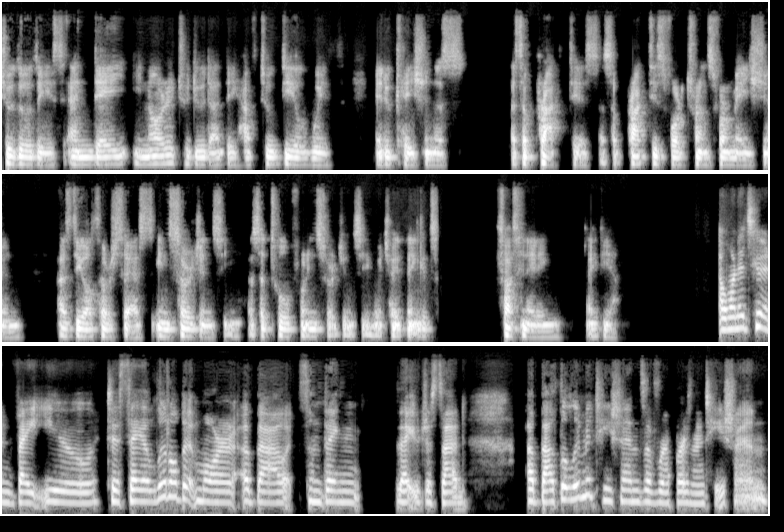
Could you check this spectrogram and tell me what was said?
to do this. And they, in order to do that, they have to deal with education as, as a practice, as a practice for transformation, as the author says, insurgency, as a tool for insurgency, which I think it's a fascinating idea. I wanted to invite you to say a little bit more about something that you just said about the limitations of representation.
